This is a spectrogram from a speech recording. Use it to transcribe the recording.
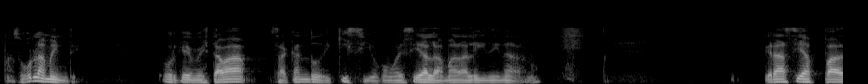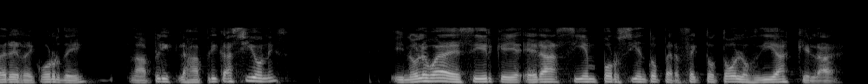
Pasó por la mente. Porque me estaba sacando de quicio, como decía la amada Lady Nada, ¿no? Gracias, Padre, recordé las aplicaciones y no les voy a decir que era 100% perfecto todos los días que la,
